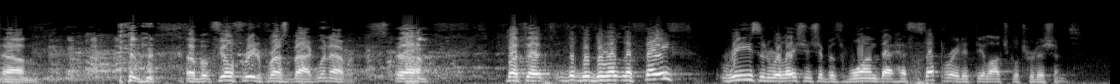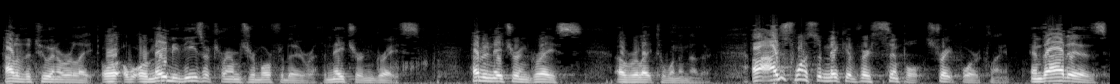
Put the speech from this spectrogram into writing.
Um, uh, but feel free to press back whenever. Um, but the, the, the, the faith reason relationship is one that has separated theological traditions. How do the two interrelate? Or, or maybe these are terms you're more familiar with, nature and grace. How do nature and grace uh, relate to one another? Uh, I just want us to make a very simple, straightforward claim. And that is,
